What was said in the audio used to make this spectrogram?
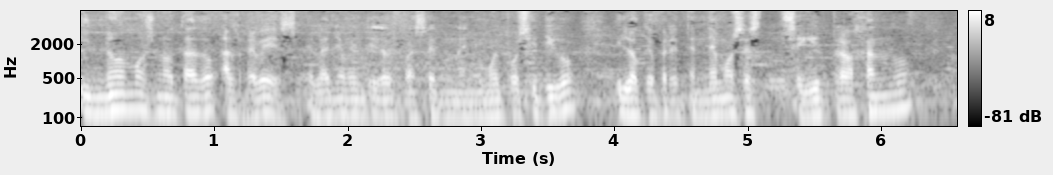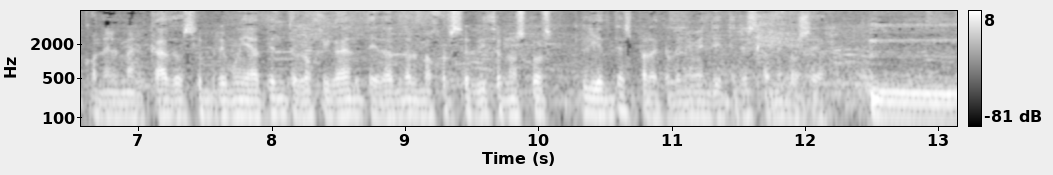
y no hemos notado al revés. El año 22 va a ser un año muy positivo y lo que pretendemos es seguir trabajando con el mercado siempre muy atento, lógicamente, dando el mejor servicio a nuestros clientes para que el año 23 también lo sea. Mm,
